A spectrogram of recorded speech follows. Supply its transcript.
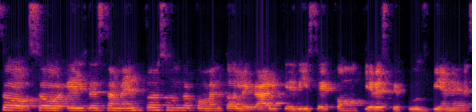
So, so, el testamento es un documento legal que dice cómo quieres que tus bienes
